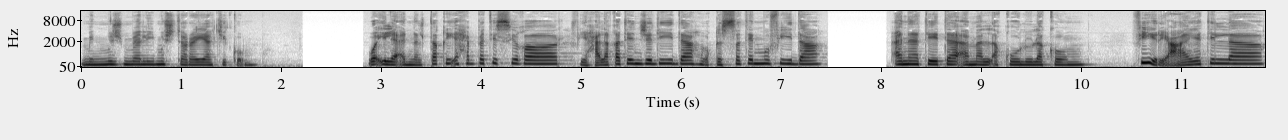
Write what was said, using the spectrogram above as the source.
من مجمل مشترياتكم. وإلى أن نلتقي أحبتي الصغار في حلقة جديدة وقصة مفيدة. أنا تيتا أمل أقول لكم في رعاية الله.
